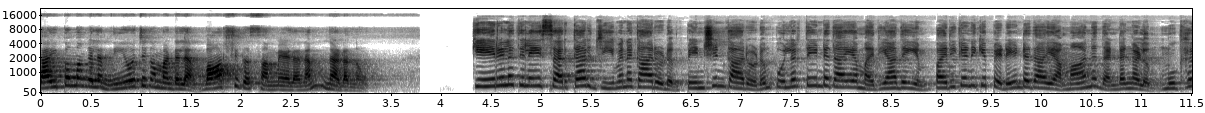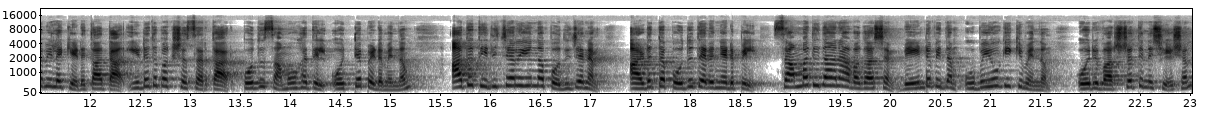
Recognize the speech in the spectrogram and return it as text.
Kaipamangalam നിയോജക മണ്ഡലം വാർഷിക സമ്മേളനം നടന്നു. കേരളത്തിലെ സർക്കാർ ജീവനക്കാരോടും പെൻഷൻകാരോടും പുലർത്തേണ്ടതായ മര്യാദയും പരിഗണിക്കപ്പെടേണ്ടതായ മാനദണ്ഡങ്ങളും മുഖവിലക്കെടുക്കാത്ത ഇടതുപക്ഷ സർക്കാർ പൊതുസമൂഹത്തിൽ ഒറ്റപ്പെടുമെന്നും അത് തിരിച്ചറിയുന്ന പൊതുജനം അടുത്ത പൊതു തെരഞ്ഞെടുപ്പിൽ സമ്മതിദാനാവകാശം വേണ്ടവിധം ഉപയോഗിക്കുമെന്നും ഒരു വർഷത്തിനു ശേഷം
